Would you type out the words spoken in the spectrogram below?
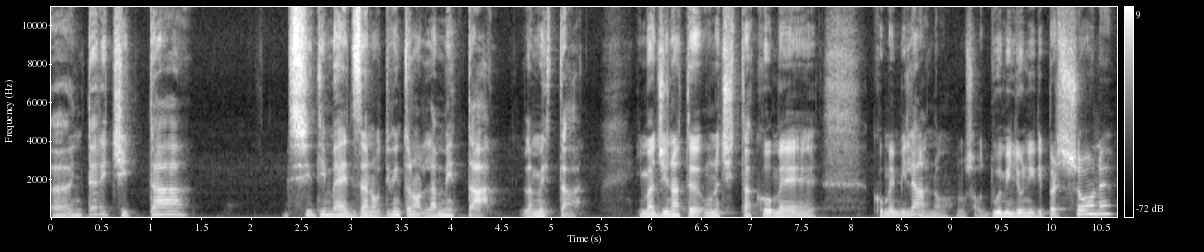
uh, intere città si dimezzano, diventano la metà, la metà. Immaginate una città come, come Milano, non so, 2 milioni di persone,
